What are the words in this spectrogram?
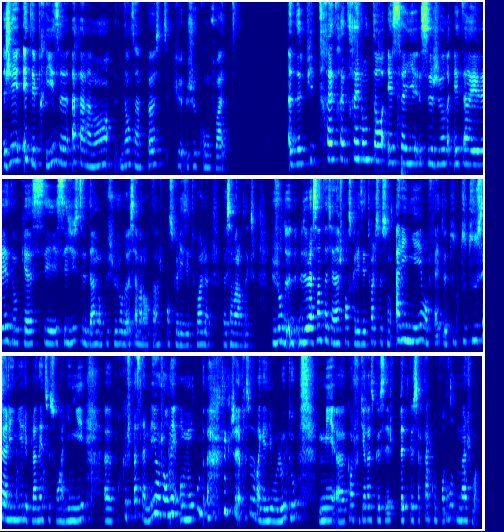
Été prise apparemment dans un poste que je convoite depuis très très très longtemps et ça y est, ce jour est arrivé donc euh, c'est juste dingue. En plus le jour de Saint-Valentin, je pense que les étoiles, euh, Saint-Valentin, le jour de, la Sainte Tatiana, je pense que les étoiles se sont alignées en fait, tout, tout, tout s'est aligné, les planètes se sont alignées euh, pour que je passe la meilleure journée au monde. J'ai l'impression d'avoir gagné au loto, mais euh, quand je vous dirai ce que c'est, peut-être que certains comprendront ma joie.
